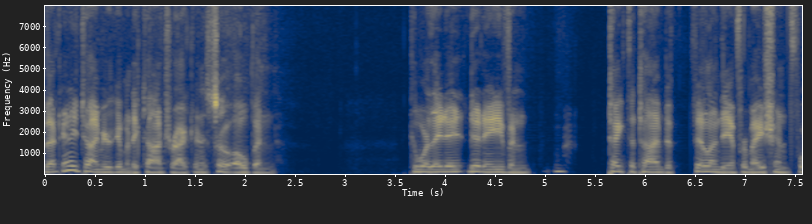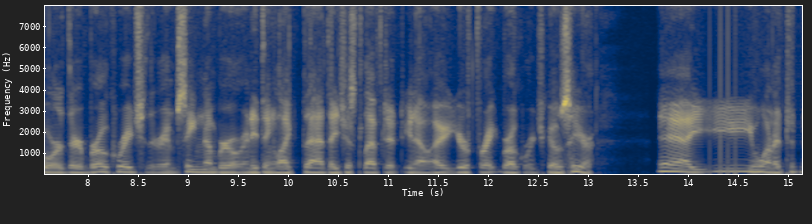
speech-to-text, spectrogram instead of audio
But anytime you're given a contract and it's so open to where they didn't even take the time to fill in the information for their brokerage, their MC number, or anything like that. They just left it, you know, hey, your freight brokerage goes here. Yeah, you, you wanted to,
